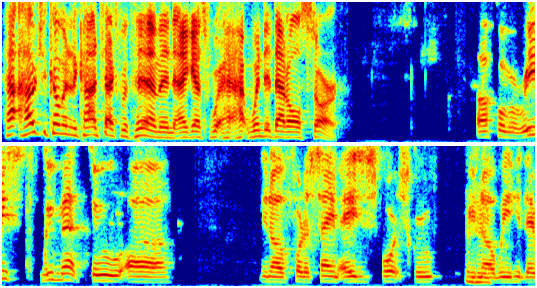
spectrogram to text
How how'd you come into contact with him, and I guess wh- when did that all start? uh, for Maurice, we met through, uh, you know, for the same age sports group. You mm-hmm. know, we they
